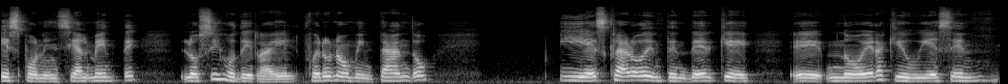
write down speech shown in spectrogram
exponencialmente. Los hijos de Israel fueron aumentando y es claro de entender que eh, no era que hubiesen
